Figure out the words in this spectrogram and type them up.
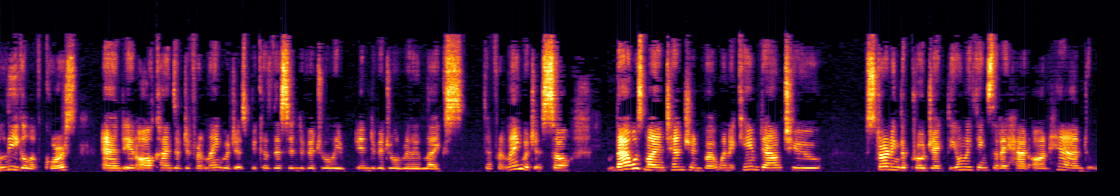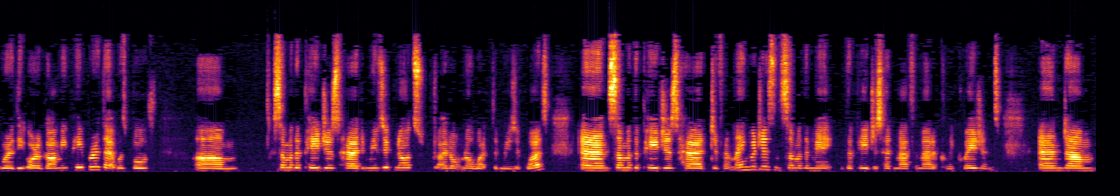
legal, of course, and in all kinds of different languages because this individually individual really likes different languages. So that was my intention, but when it came down to starting the project, the only things that I had on hand were the origami paper that was both um, some of the pages had music notes. I don't know what the music was. And some of the pages had different languages, and some of the, the pages had mathematical equations. And um,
